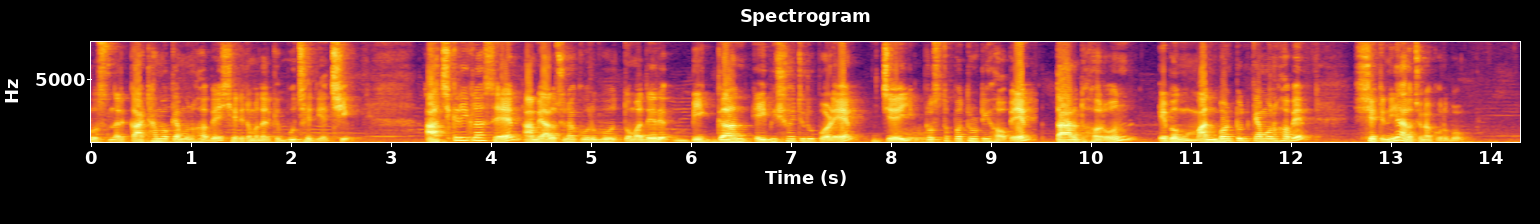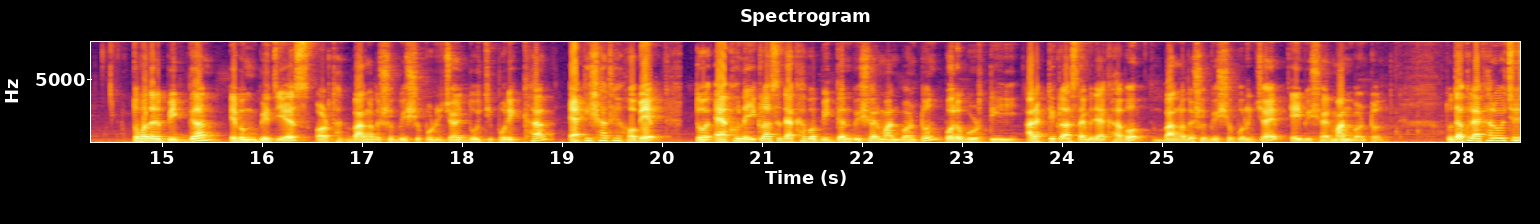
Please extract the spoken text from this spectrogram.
প্রশ্নের কাঠামো কেমন হবে সেটি তোমাদেরকে বুঝিয়ে দিয়েছি। আজকের এই ক্লাসে আমি আলোচনা করব তোমাদের বিজ্ঞান এই বিষয়টির উপরে, যেই প্রশ্নপত্রটি হবে, তার ধরন এবং মানবন্টন কেমন হবে সেটি নিয়ে আলোচনা করব। তোমাদের বিজ্ঞান এবং বিজিএস অর্থাৎ বাংলাদেশ বিশ্ব পরিচয় দুইটি পরীক্ষা একই সাথে হবে। তো এখন এই ক্লাসে দেখাবো বিজ্ঞান বিষয়ের মানবন্টন। পরবর্তী আরেকটি ক্লাসে আমি দেখাবো বাংলাদেশ বিশ্ব পরিচয় এই বিষয়ের মানবন্টন। তো দেখো, লেখা রয়েছে,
